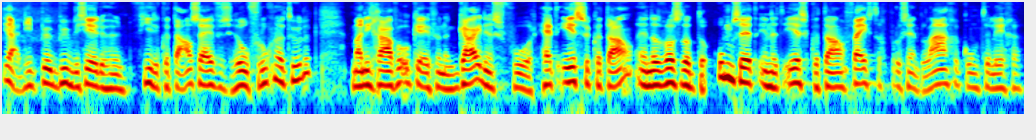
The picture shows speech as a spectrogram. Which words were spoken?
ja, die pu- publiceerden hun vierde kwartaalcijfers heel vroeg natuurlijk. Maar die gaven ook even een guidance voor het eerste kwartaal. En dat was dat de omzet in het eerste kwartaal 50% lager komt te liggen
